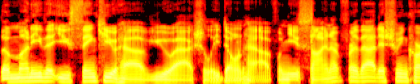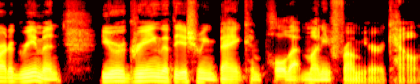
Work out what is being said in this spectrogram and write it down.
The money that you think you have, you actually don't have. When you sign up for that issuing card agreement, you're agreeing that the issuing bank can pull that money from your account.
